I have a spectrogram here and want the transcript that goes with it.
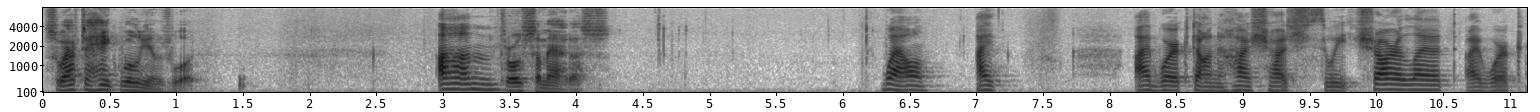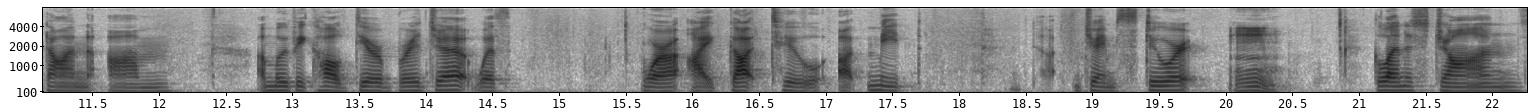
So after Hank Williams, what? Um, Throw some at us. well, I I worked on Hush Hush Sweet Charlotte. I worked on um, a movie called Dear Brigid with where I got to uh, meet uh, James Stewart, Mm. Glynis Johns,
